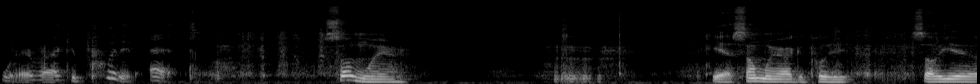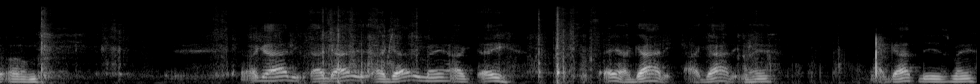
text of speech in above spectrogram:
wherever I can put it at. Somewhere. Yeah, somewhere I could put it. So yeah, um I got it. I got it. I got it, man. I hey. Hey, I got it. I got it, man. I got this, man.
